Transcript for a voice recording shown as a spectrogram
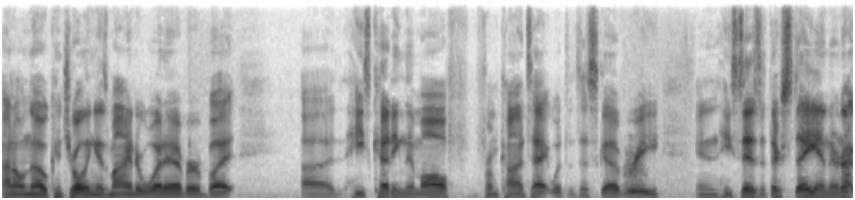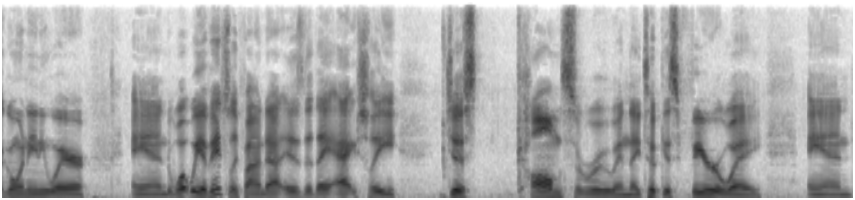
I don't know, controlling his mind or whatever. But uh, he's cutting them off from contact with the Discovery, and he says that they're staying, they're not going anywhere. And what we eventually find out is that they actually just calmed Saru and they took his fear away. And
